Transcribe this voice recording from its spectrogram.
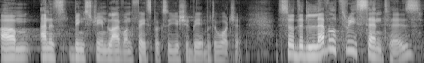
Um, and it's being streamed live on Facebook, so you should be able to watch it. So the level three centers,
